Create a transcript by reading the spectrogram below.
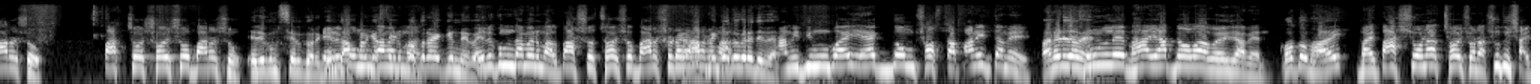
বারোশো। পাঁচশো ছয়শো বারোশো। এরকম সেল করে কিন্তু এরকম আপনার কাছে দামের মাল। কত টাকা পাঁচশো ছয়শো বারোশো? আমি দিমু ভাই একদম সস্তা পানির দামে। শুনলে ভাই আপনি অবাক হয়ে যাবেন। কত ভাই? ভাই পাঁচশো না ছয়শো না শুধু ষাট।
